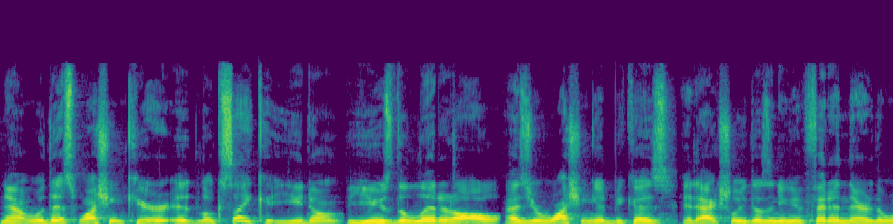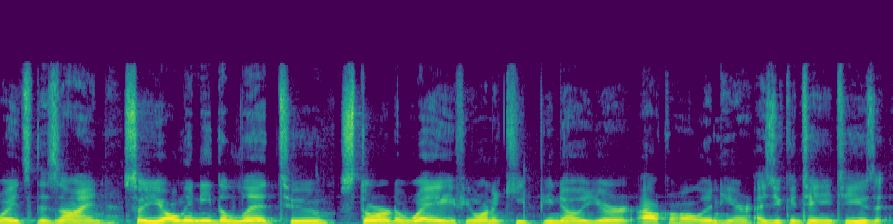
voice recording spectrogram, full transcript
Now with this washing cure, it looks like you don't use the lid at all as you're washing it because it actually doesn't even fit in there the way it's designed. So you only need the lid to store it away if you want to keep, you know, your alcohol in here as you continue to use it.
